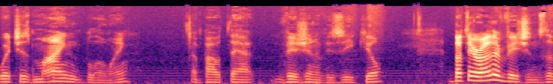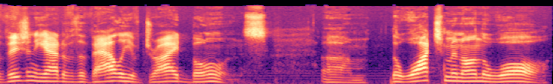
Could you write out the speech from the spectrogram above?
which is mind blowing about that vision of Ezekiel. But there are other visions. The vision he had of the valley of dried bones, um, the watchman on the wall,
